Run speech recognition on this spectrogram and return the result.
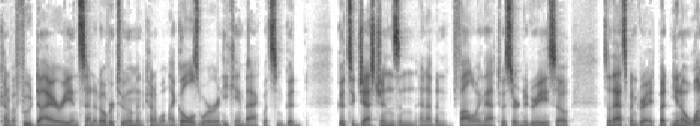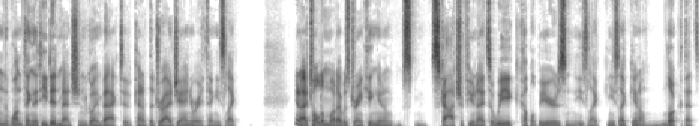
kind of a food diary and send it over to him and kind of what my goals were and he came back with some good good suggestions and and i've been following that to a certain degree. So so that's been great. But you know one one thing that he did mention going back to kind of the dry january thing he's like you know, I told him what I was drinking, you know, scotch a few nights a week, a couple beers. And he's like, he's like, you know, look, that's,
